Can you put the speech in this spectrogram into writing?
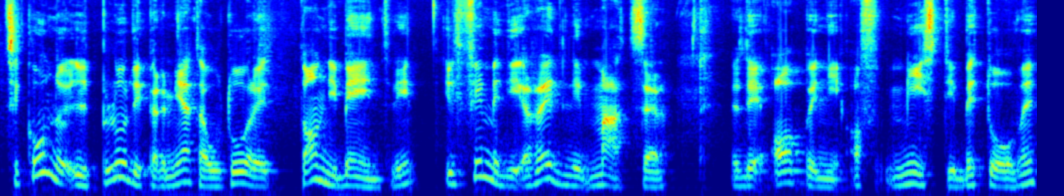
Secondo il pluripremiato autore Tony Bentley, il film di Redley Matzer, The Opening of Misty Beethoven,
